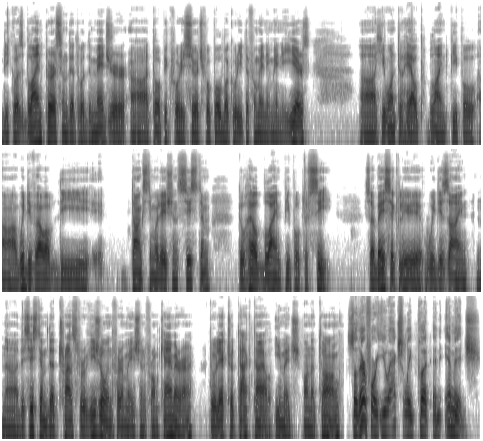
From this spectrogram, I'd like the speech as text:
because blind person that was the major uh, topic for research for Paul Bach-y-Rita for many many years. Uh, he wanted to help blind people. Uh, we developed the tongue stimulation system to help blind people to see. So basically, we design uh, the system that transfer visual information from camera to electrotactile image on a tongue. So, therefore, you actually put an image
